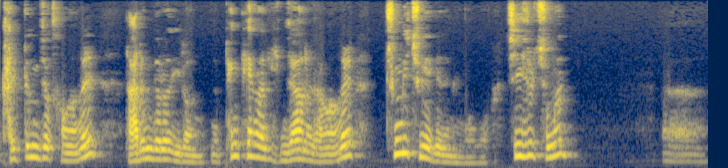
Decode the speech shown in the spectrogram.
갈등적 상황을, 나름대로 이런 팽팽하게 긴장하는 상황을 충미충의 개념인 거고, 진실충은, 어,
